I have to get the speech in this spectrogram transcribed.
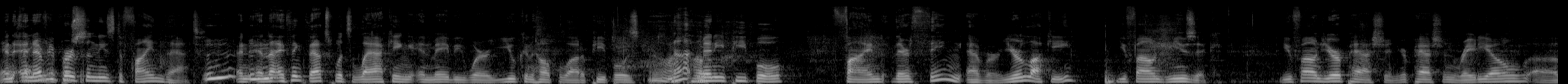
and, There's and that every person needs to find that Mm-hmm, and, and i think that's what's lacking and maybe where you can help a lot of people is Oh, not hope. many people find their thing ever you're lucky you found music you found your passion your passion radio uh,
